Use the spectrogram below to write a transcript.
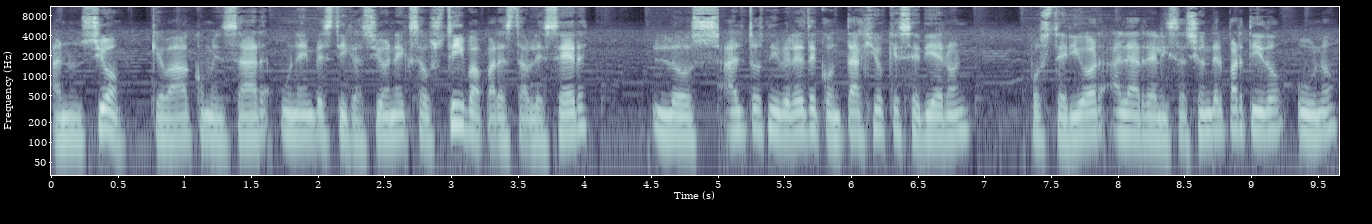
anunció que va a comenzar una investigación exhaustiva para establecer los altos niveles de contagio que se dieron posterior a la realización del partido, uno,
